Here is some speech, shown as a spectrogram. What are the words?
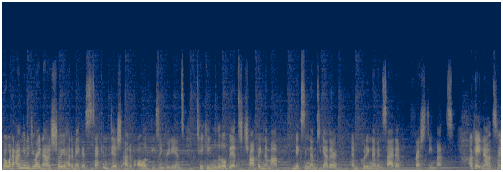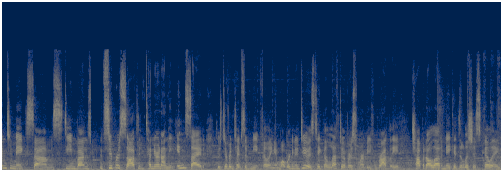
But what I'm gonna do right now is show you how to make a second dish out of all of these ingredients, taking little bits, chopping them up, mixing them together, and putting them inside of fresh steam buns. Okay, now it's time to make some steam buns. It's super soft and tender, and on the inside, there's different types of meat filling. And what we're gonna do is take the leftovers from our beef and broccoli, chop it all up, and make a delicious filling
